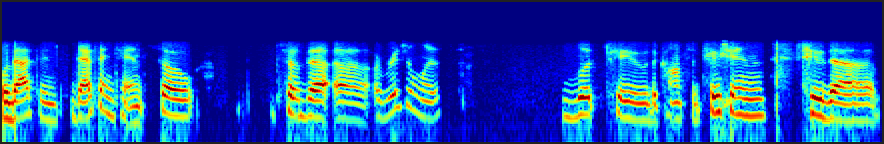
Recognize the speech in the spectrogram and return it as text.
Well, that's in, that's intense. So, so the uh, originalists look to the Constitution, to the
